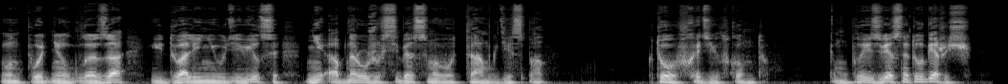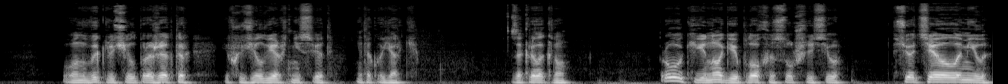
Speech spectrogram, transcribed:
Он поднял глаза и едва ли не удивился, не обнаружив себя самого там, где спал. Кто входил в комнату? Кому было известно это убежище? Он выключил прожектор и включил верхний свет, не такой яркий. Закрыл окно. Руки и ноги плохо слушались его. Все тело ломило.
